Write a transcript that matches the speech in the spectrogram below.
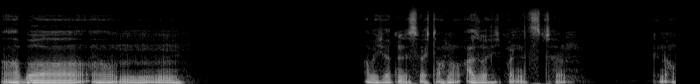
Aber, ähm, aber ich würde mir das vielleicht auch noch, also ich meine jetzt, ähm, genau.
